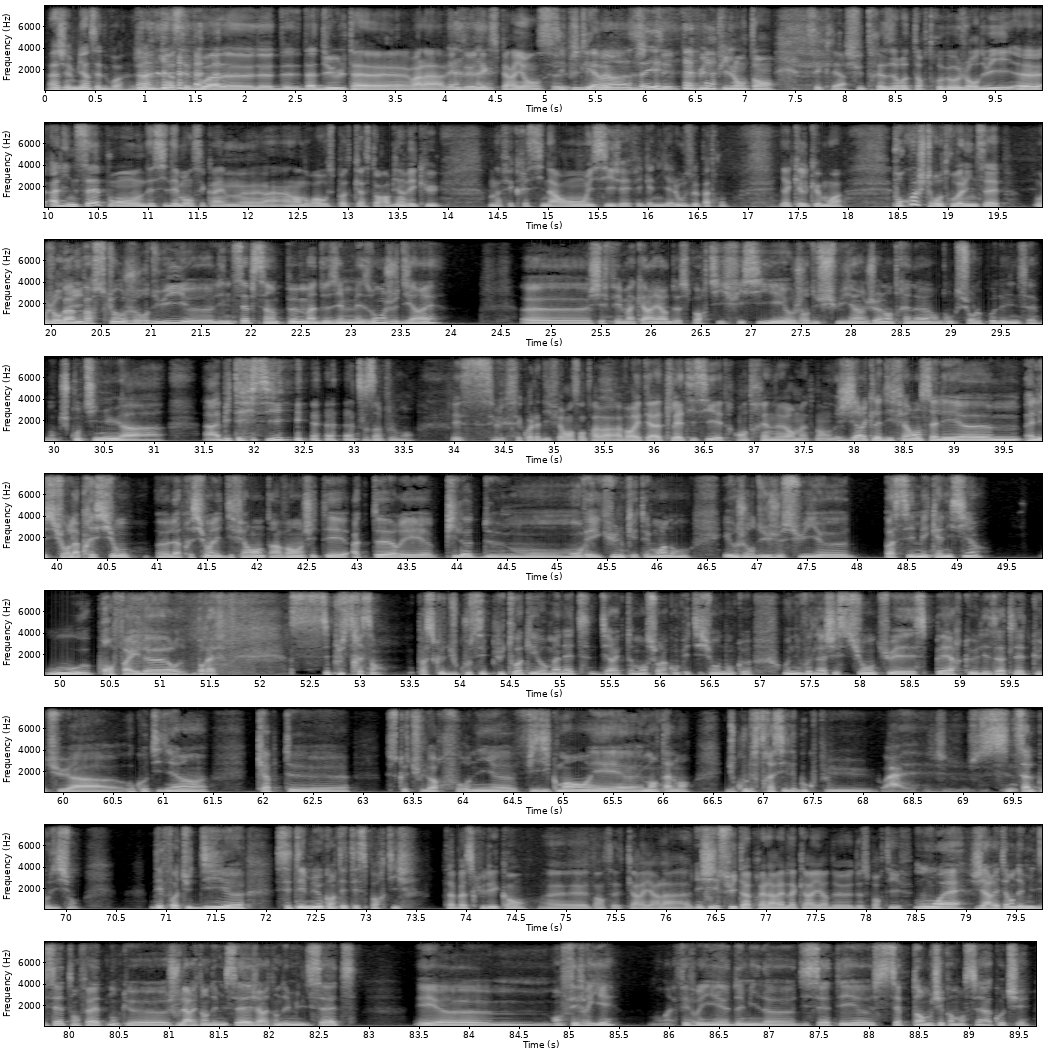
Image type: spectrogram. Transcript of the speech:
Ah, j'aime bien cette voix. J'aime bien cette voix d'adulte, euh, voilà, avec de l'expérience. C'est plus le gamin, hein, ça y est. pas vu depuis longtemps. C'est clair. Je suis très heureux de te retrouver aujourd'hui. Euh, à l'INSEP, on, décidément, c'est quand même euh, un endroit où ce podcast aura bien vécu. On a fait Christine Aron ici, j'avais fait Gany Yalouz, le patron, il y a quelques mois. Pourquoi je te retrouve à l'INSEP aujourd'hui? Bah Parce qu'aujourd'hui, l'INSEP, c'est un peu ma deuxième maison, je dirais. Euh, j'ai fait ma carrière de sportif ici et aujourd'hui je suis un jeune entraîneur donc sur le pôle de l'INSEP. Donc je continue à, à habiter ici, tout simplement. Et c'est quoi la différence entre avoir été athlète ici et être entraîneur maintenant? Je dirais que la différence, elle est, euh, elle est sur la pression. Euh, la pression, elle est différente. Avant, j'étais acteur et pilote de mon, mon, véhicule, qui était moi, donc. Et aujourd'hui, je suis passé mécanicien ou profiler, bref. C'est plus stressant parce que du coup c'est plus toi qui es aux manettes directement sur la compétition. Donc euh, au niveau de la gestion tu espères que les athlètes que tu as euh, au quotidien euh, captent ce que tu leur fournis physiquement et, mentalement. Du coup le stress il est beaucoup plus ouais, c'est une sale position. Des fois tu te dis c'était mieux quand tu étais sportif. T'as basculé quand dans cette carrière-là? Tout de suite après l'arrêt de la carrière de, de sportif? Ouais, j'ai arrêté en 2017 en fait. Donc je voulais arrêter en 2016, j'ai arrêté en 2017. Et euh, en février, février 2017 et euh, septembre, j'ai commencé à coacher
